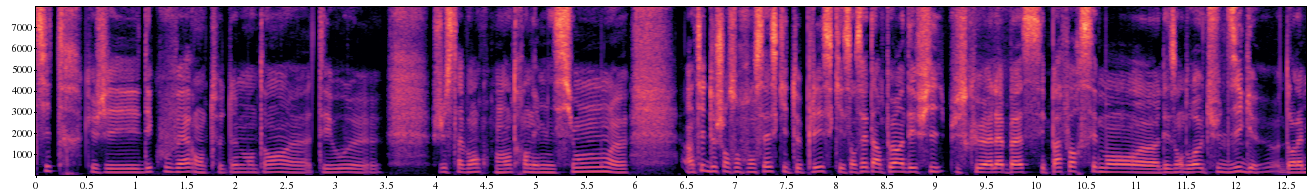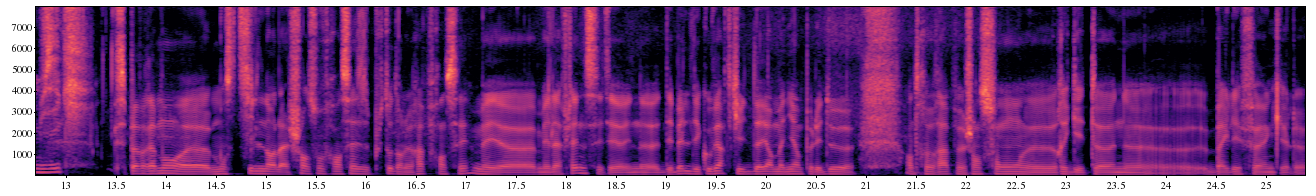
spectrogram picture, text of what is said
Titre que j'ai découvert en te demandant euh, Théo euh, juste avant qu'on entre en émission euh, un titre de chanson française qui te plaît ce qui est censé être un peu un défi puisque à la base c'est pas forcément les endroits où tu digues dans la musique C'est pas vraiment euh, mon style dans la chanson française, plutôt dans le rap français, mais, euh, mais La Flène, c'était une des belles découvertes qui d'ailleurs manie un peu les deux euh, entre rap, chanson, reggaeton, baile funk. Elle,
